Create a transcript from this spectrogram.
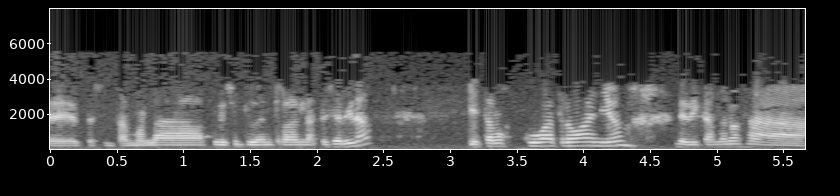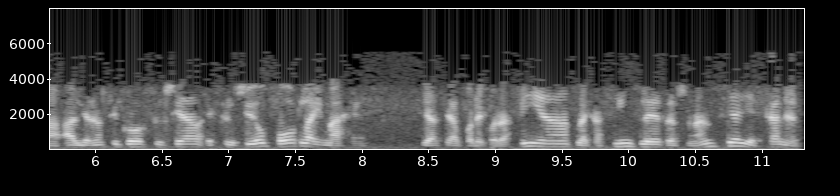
eh, presentamos la solicitud de entrada en la especialidad y estamos cuatro años dedicándonos a- al diagnóstico exclusivo por la imagen, ya sea por ecografía, placa simple, resonancia y escáner.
